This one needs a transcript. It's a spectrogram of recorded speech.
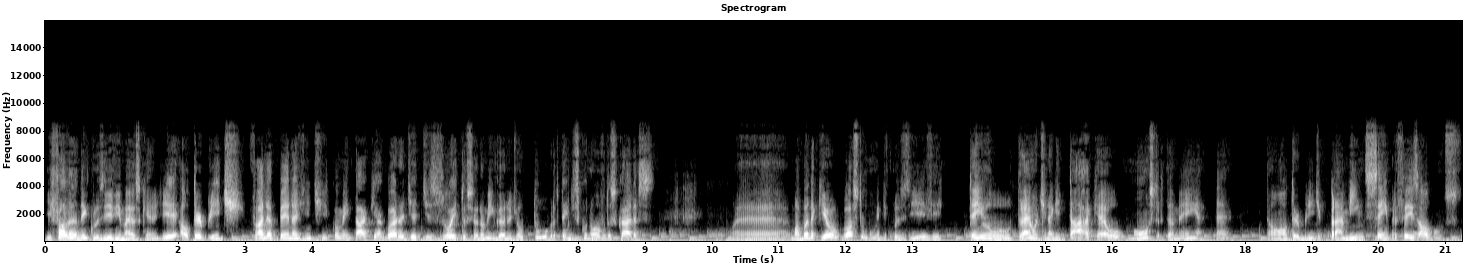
E falando, inclusive, em Miles Kennedy, Alter Bridge, vale a pena a gente comentar que agora, dia 18, se eu não me engano, de outubro, tem disco novo dos caras. É uma banda que eu gosto muito, inclusive. Tem o Tremont na guitarra, que é o monstro também, né? Então, Alter Bridge, para mim, sempre fez álbuns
